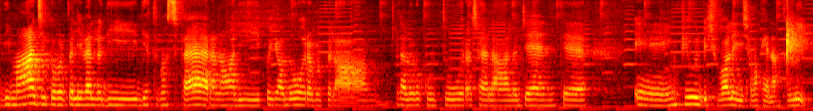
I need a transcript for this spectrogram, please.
di magico proprio a livello di, di atmosfera, no? di, poi io adoro proprio la, la loro cultura, cioè la, la, gente e in più il beach volley diciamo che è nato lì,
